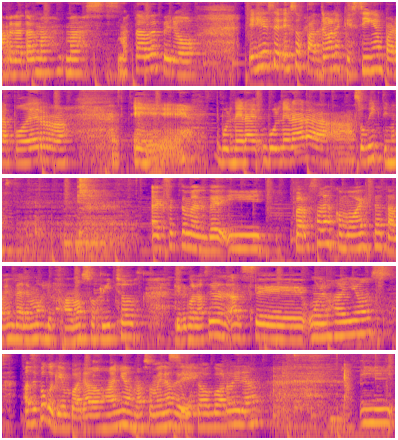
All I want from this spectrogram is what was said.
a relatar más, más, más tarde, pero es ese- esos patrones que siguen para poder eh, vulnerar, vulnerar a, a sus víctimas. Exactamente, y personas como estas también tenemos los famosos bichos que se conocieron hace unos años, hace poco tiempo, ahora dos años más o menos, de Sí. Gustavo Cordera. Y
